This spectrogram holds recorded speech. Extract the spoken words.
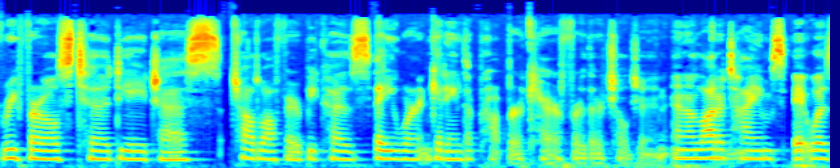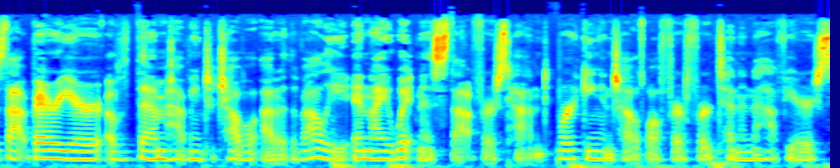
referrals to DHS, child welfare, because they weren't getting the proper care for their children. And a lot of times it was that barrier of them having to travel out of the valley. And I witnessed that firsthand working in child welfare for 10 and a half years.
